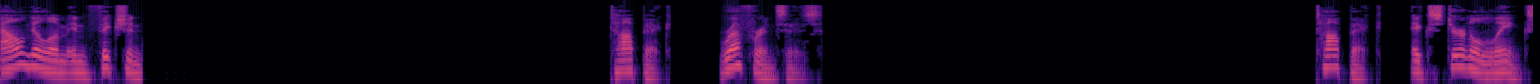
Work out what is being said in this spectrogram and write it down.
Al-Nilam in fiction. References. External links.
